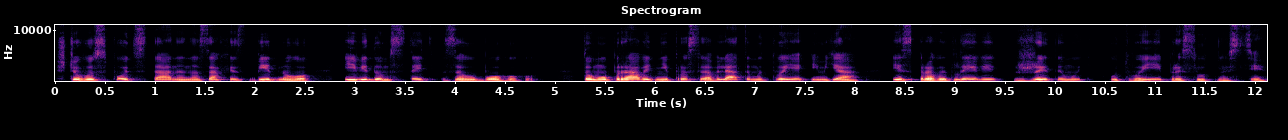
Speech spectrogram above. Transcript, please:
що Господь стане на захист бідного і відомстить за убогого. Тому праведні прославлятимуть Твоє ім'я і справедливі житимуть у Твоїй присутності.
